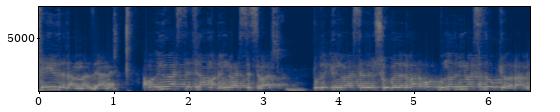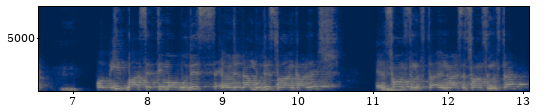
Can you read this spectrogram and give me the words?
Şehir de denmez yani. Ama üniversite falan var. Üniversitesi var. Buradaki üniversitelerin şubeleri var. O, bunlar üniversitede okuyorlar abi. O ilk bahsettiğim o Budist, önceden Budist olan kardeş e, son sınıfta, üniversite son sınıfta.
